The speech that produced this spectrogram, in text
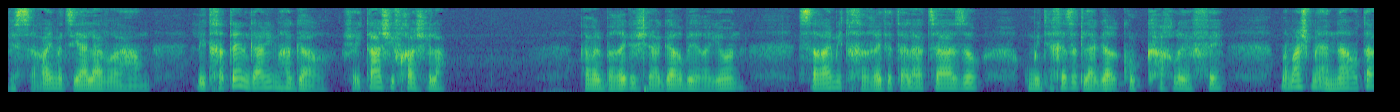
ושרי מציעה לאברהם להתחתן גם עם הגר, שהייתה השפחה שלה. אבל ברגע שהגר בהיריון, שרי מתחרטת על ההצעה הזו ומתייחסת להגר כל כך לא יפה, ממש מענה אותה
